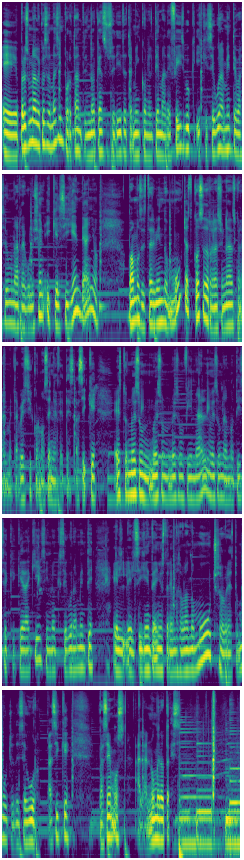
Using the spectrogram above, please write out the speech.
Eh, pero es una de las cosas más importantes ¿no? que han sucedido también con el tema de Facebook y que seguramente va a ser una revolución y que el siguiente año vamos a estar viendo muchas cosas relacionadas con el metaverso y con los NFTs. Así que esto no es un, no es un, no es un final, no es una noticia que queda aquí, sino que seguramente el, el siguiente año estaremos hablando mucho sobre esto, mucho de seguro. Así que pasemos a la número 3.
